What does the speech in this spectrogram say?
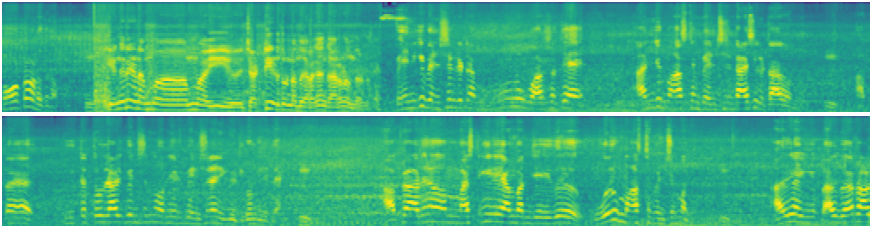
ഫോട്ടോ എടുക്കണം. എങ്ങനെയാണ് അമ്മ അമ്മ ഈ ചട്ടി എടുത്തുകൊണ്ടെന്ന് ഇറങ്ങാൻ കാരണം എന്താണ് എനിക്ക് പെൻഷൻ കിട്ടാൻ മൂന്ന് വർഷത്തെ അഞ്ച് മാസത്തെ പെൻഷൻ കാശ് കിട്ടാതെ വന്നു. അപ്പോൾ പെൻഷൻ എന്ന് പറഞ്ഞൊരു പെൻഷൻ എനിക്ക് കിട്ടിക്കൊണ്ടിരുന്നത്. അപ്പോൾ അതിന് മസ്റ്റിങ് ചെയ്യാൻ പറഞ്ഞ് ഇത് ഒരു മാസത്തെ പെൻഷൻ വന്നു. അത് കഴിഞ്ഞപ്പോൾ അത് വേറൊരാൾ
